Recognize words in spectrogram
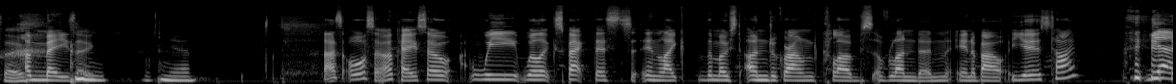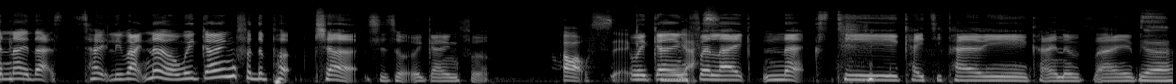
So Amazing. yeah. That's awesome. Okay, so we will expect this in like the most underground clubs of London in about a year's time. Yeah, no, that's totally right. No, we're going for the pop charts, is what we're going for. Oh, sick. We're going Yes. for like next to Katy Perry kind of vibes. Yeah,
